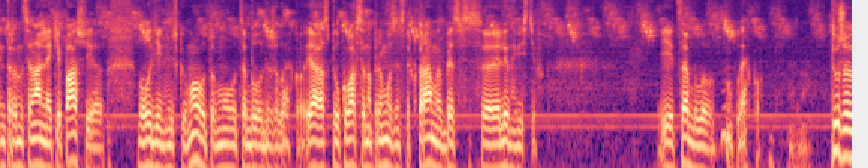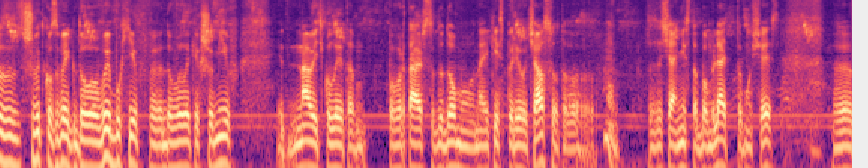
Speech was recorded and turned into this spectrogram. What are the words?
інтернаціональний екіпаж, я володію англійською мовою, тому це було дуже легко. Я спілкувався напряму з інструкторами без е, лінгвістів. І це було ну, легко. Дуже швидко звик до вибухів, до великих шумів. І навіть коли там повертаєшся додому на якийсь період часу, то ну, зазвичай місто бомблять, тому є. Е,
